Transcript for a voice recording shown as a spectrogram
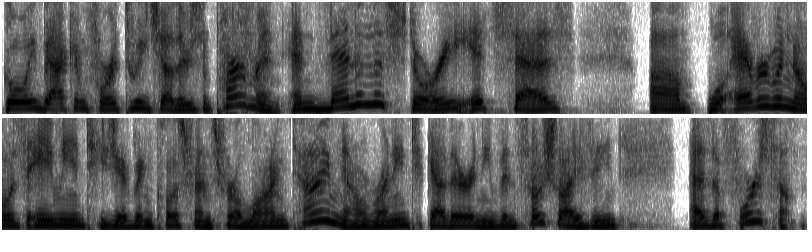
going back and forth to each other's apartment. And then in the story, it says, um, well, everyone knows Amy and TJ have been close friends for a long time now, running together and even socializing as a foursome.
